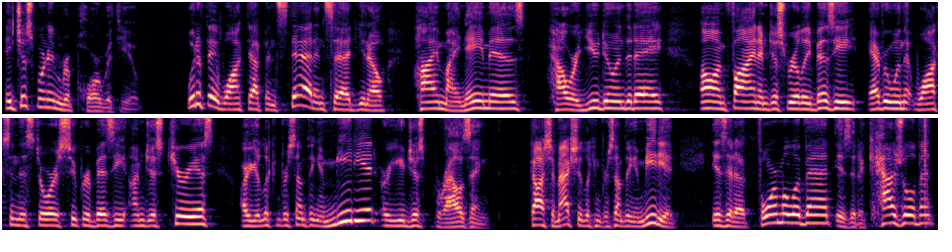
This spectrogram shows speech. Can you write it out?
they just weren't in rapport with you. What if they walked up instead and said, you know, hi, my name is, how are you doing today? Oh, I'm fine, I'm just really busy. Everyone that walks in this store is super busy. I'm just curious. Are you looking for something immediate or are you just browsing? Gosh, I'm actually looking for something immediate. Is it a formal event? Is it a casual event?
